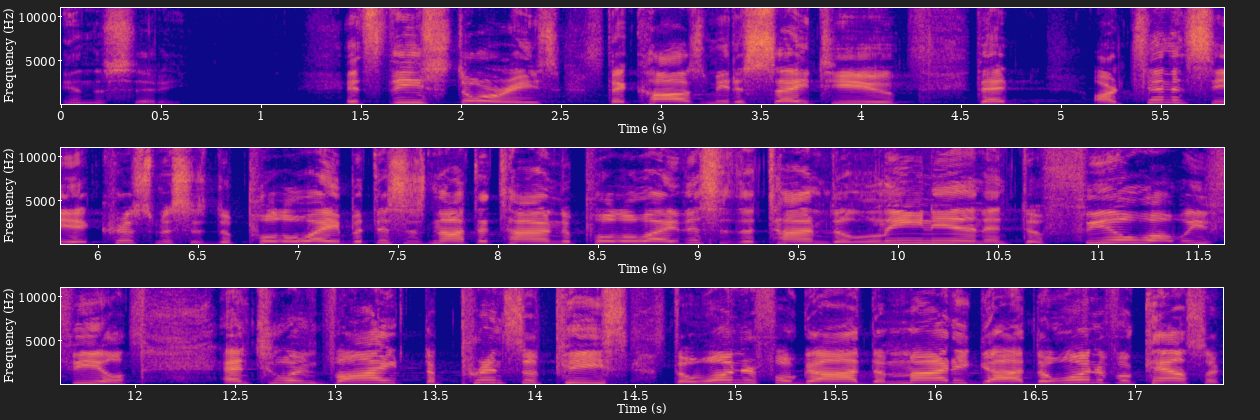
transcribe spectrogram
in the city. It's these stories that cause me to say to you that our tendency at Christmas is to pull away, but this is not the time to pull away. This is the time to lean in and to feel what we feel and to invite the Prince of Peace, the wonderful God, the mighty God, the wonderful counselor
